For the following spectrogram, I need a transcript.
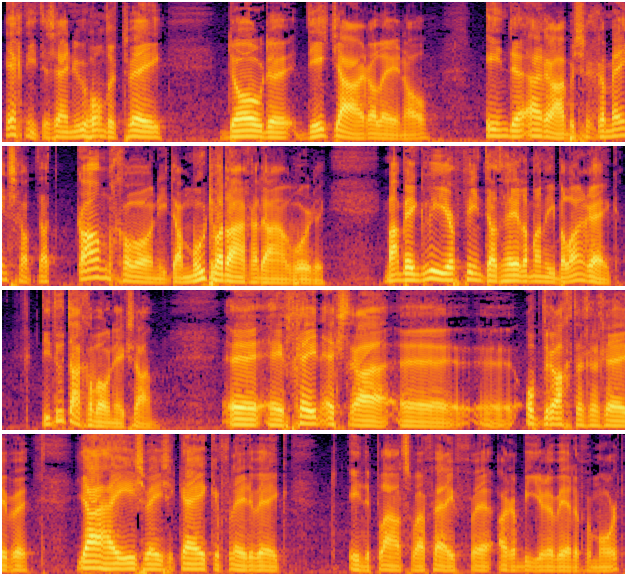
Echt niet. Er zijn nu 102 doden dit jaar alleen al in de Arabische gemeenschap. Dat kan gewoon niet. Daar moet wat aan gedaan worden. Maar Ben Gwier vindt dat helemaal niet belangrijk. Die doet daar gewoon niks aan. Uh, heeft geen extra uh, uh, opdrachten gegeven. Ja, hij is wezen kijken verleden week in de plaats waar vijf Arabieren werden vermoord.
